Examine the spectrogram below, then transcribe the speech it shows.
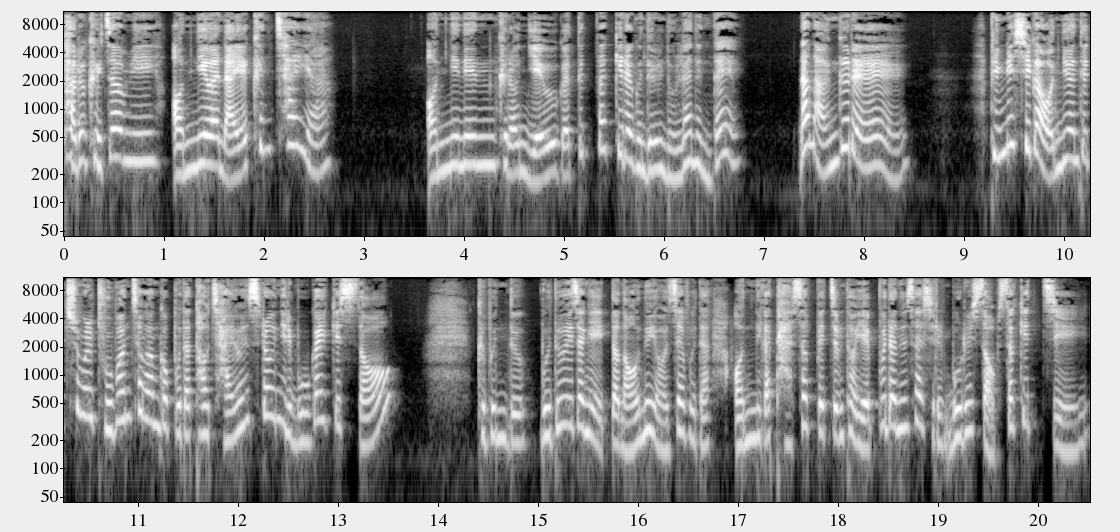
바로 그 점이 언니와 나의 큰 차이야. 언니는 그런 예우가 뜻밖이라고 늘 놀라는데 난 안 그래. 빅리 씨가 언니한테 춤을 두 번 청한 것보다 더 자연스러운 일이 뭐가 있겠어? 그분도 무도회장에 있던 어느 여자보다 언니가 다섯 배쯤 더 예쁘다는 사실을 모를 수 없었겠지.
